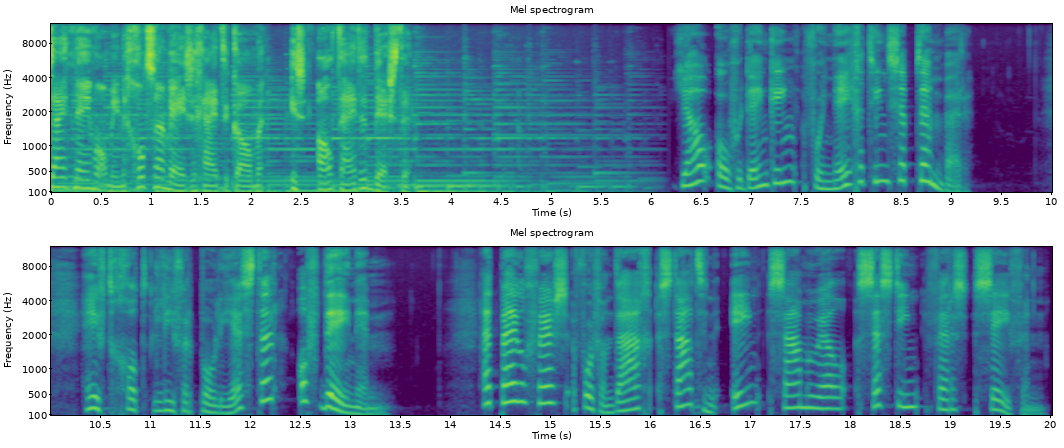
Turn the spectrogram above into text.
tijd nemen om in Gods aanwezigheid te komen is altijd het beste. Jouw overdenking voor 19 september. Heeft God liever polyester of denim? Het Bijbelvers voor vandaag staat in 1 Samuel 16, vers 7.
